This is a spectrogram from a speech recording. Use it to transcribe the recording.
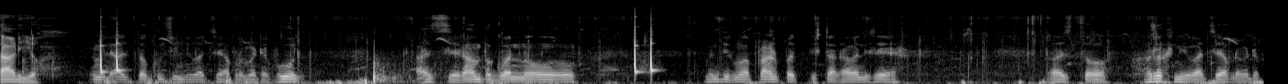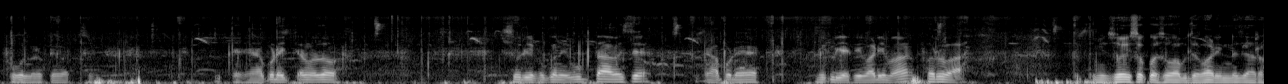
તાળીઓ. આજ તો ખુશીની વાત છે આપણા માટે ફૂલ. આજ છે રામ ભગવાનનો મંદિરમાં પ્રાણ પ્રતિષ્ઠા થવાની છે. આજ તો હરખની વાત છે આપણા માટે ફૂલ હરખની વાત છે. આપણે અત્યારમાં તો સૂર્ય ભગવાન ઉગતા આવે છે. આપણે નીકળી જાય વાડીમાં ફરવા. તો તમે જોઈ શકો છો આ બધા વાડીનો નજારો.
